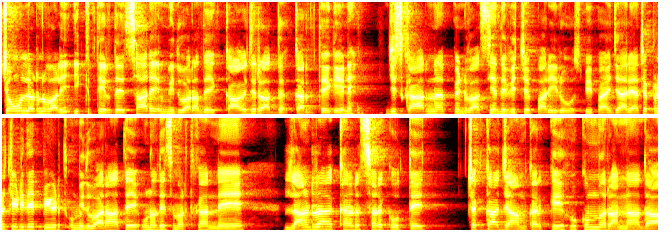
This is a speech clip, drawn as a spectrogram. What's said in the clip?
ਚੋਣ ਲੜਨ ਵਾਲੀ ਇੱਕ ਧਿਰ ਦੇ ਸਾਰੇ ਉਮੀਦਵਾਰਾਂ ਦੇ ਕਾਗਜ਼ ਰੱਦ ਕਰ ਦਿੱਤੇ ਗਏ ਨੇ। ਜਿਸ ਕਾਰਨ ਪਿੰਡ ਵਾਸੀਆਂ ਦੇ ਵਿੱਚ ਭਾਰੀ ਰੋਸ ਵੀ ਪਾਇਆ ਜਾ ਰਿਹਾ। ਚੱਪੜਚਿੜੀ ਦੇ ਪੀੜਤ ਉਮੀਦਵਾਰਾਂ ਅਤੇ ਉਹਨਾਂ ਦੇ ਸਮਰਥਕਾਂ ਨੇ ਲਾਂਡਰਾ ਖਰੜ ਸੜਕ ਉੱਤੇ ਚੱਕਾ ਜਾਮ ਕਰਕੇ ਹੁਕਮਰਾਨਾਂ ਦਾ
